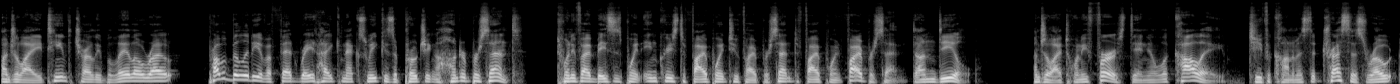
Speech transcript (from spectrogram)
On July 18th, Charlie Bilello wrote, Probability of a Fed rate hike next week is approaching 100%. 25 basis point increase to 5.25% to 5.5%. Done deal. On July 21st, Daniel Lacalle, chief economist at Tressis, wrote,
